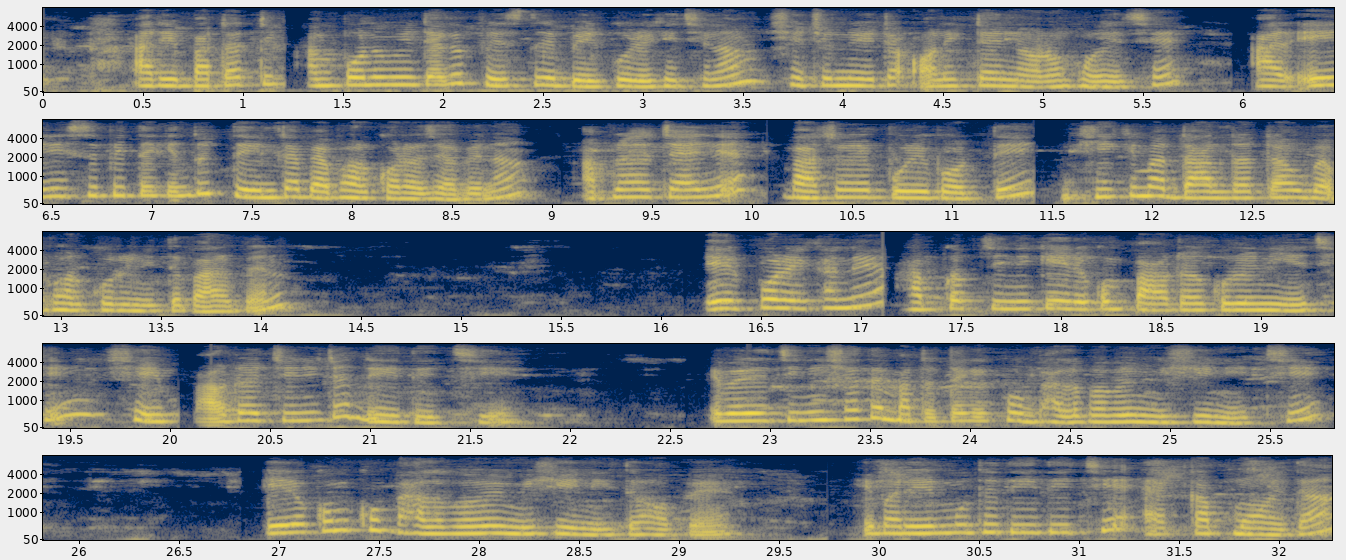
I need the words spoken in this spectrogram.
আর এই বাটারটি আমি পনেরো মিনিট আগে ফ্রিজ থেকে বের করে রেখেছিলাম, সেজন্য এটা অনেকটাই নরম হয়েছে। আর এই রেসিপিতে কিন্তু তেলটা ব্যবহার করা যাবে না। আপনারা চাইলে বাটারের পরিবর্তে ঘি কিংবা ডালডাটাও ব্যবহার করে নিতে পারবেন। এরপর এখানে হাফ কাপ চিনিকে এরকম পাউডার করে নিয়েছি। সেই পাউডার চিনিটা দিয়ে দিচ্ছি। এবারে চিনির সাথে বাটারটাকে খুব ভালোভাবে মিশিয়ে নিচ্ছি। এরকম খুব ভালোভাবে মিশিয়ে নিতে হবে। এবার এর মধ্যে দিয়ে দিচ্ছি এক কাপ ময়দা।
